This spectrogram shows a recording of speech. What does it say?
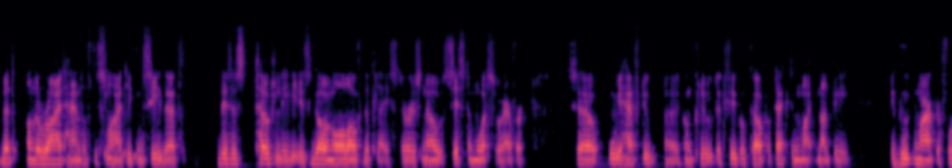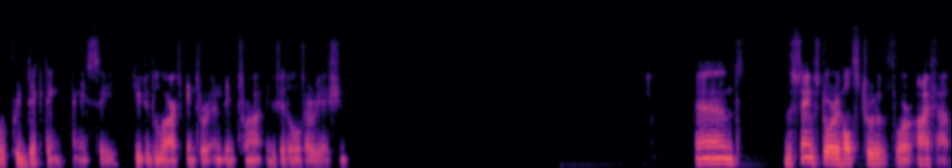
But on the right hand of the slide, you can see that this is totally is going all over the place. There is no system whatsoever. So we have to uh, conclude that fecal calprotectin might not be a good marker for predicting NEC due to the large inter and intra-individual variation. And the same story holds true for IFAB.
